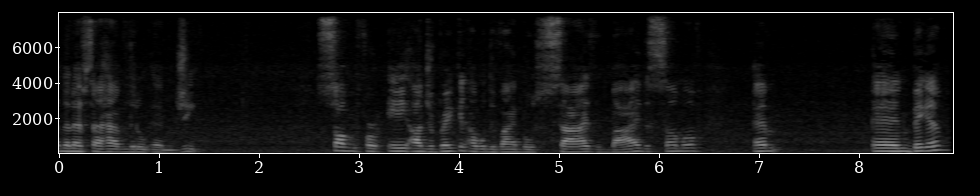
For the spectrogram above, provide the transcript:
On the left side, I have little mg. Solving for a algebraically, I will divide both sides by the sum of m and big M.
